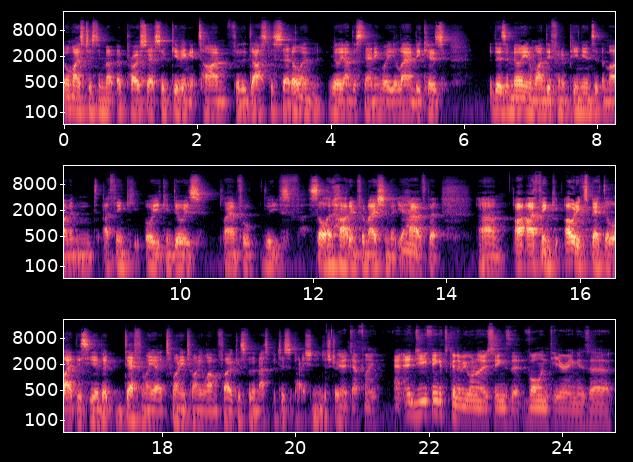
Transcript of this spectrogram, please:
almost just a, a process of giving it time for the dust to settle and really understanding where you land because there's a million and one different opinions at the moment. And I think all you can do is plan for the solid hard information that you mm. have. But um, I, I, think I would expect a late this year, but definitely a 2021 focus for the mass participation industry. Yeah, definitely. And, and do you think it's going to be one of those things that volunteering as a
